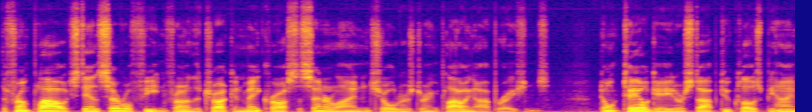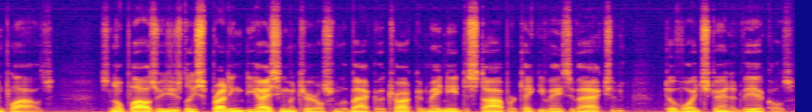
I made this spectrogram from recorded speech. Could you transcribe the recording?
The front plow extends several feet in front of the truck and may cross the center line and shoulders during plowing operations. Don't tailgate or stop too close behind plows. Snowplows are usually spreading de-icing materials from the back of the truck and may need to stop or take evasive action to avoid stranded vehicles.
